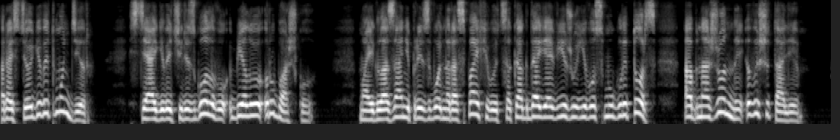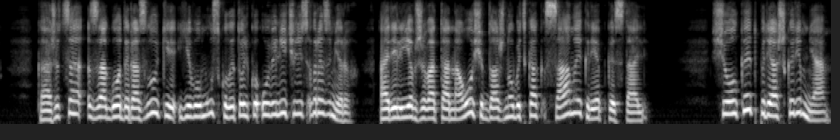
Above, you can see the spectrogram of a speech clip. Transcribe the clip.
расстегивает мундир, стягивает через голову белую рубашку. Мои глаза непроизвольно распахиваются, когда я вижу его смуглый торс, обнаженный выше талии. Кажется, за годы разлуки его мускулы только увеличились в размерах а рельеф живота на ощупь должно быть как самая крепкая сталь. Щелкает пряжка ремня.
